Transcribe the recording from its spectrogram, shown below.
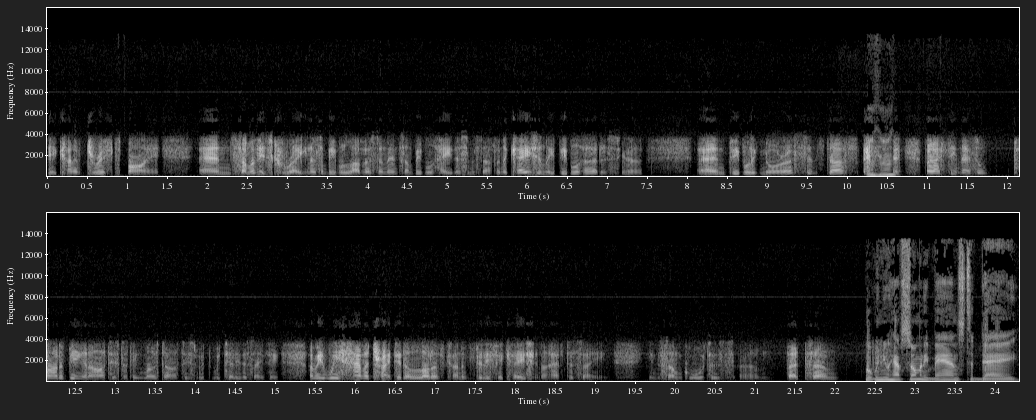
it kind of drifts by, and some of it's great. You know, some people love us, and then some people hate us and stuff, and occasionally people hurt us. You know, and people ignore us and stuff. but I think that's all part of being an artist. I think most artists would, would tell you the same thing. I mean, we have attracted a lot of kind of vilification, I have to say, in, in some quarters. Um, but um, But when you have so many bands today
